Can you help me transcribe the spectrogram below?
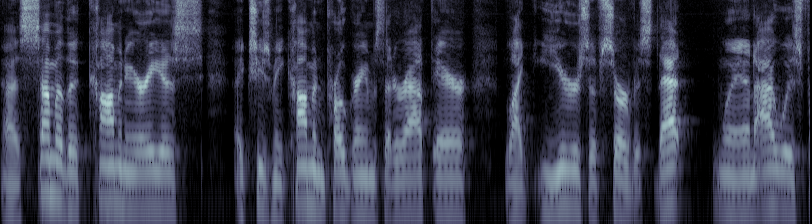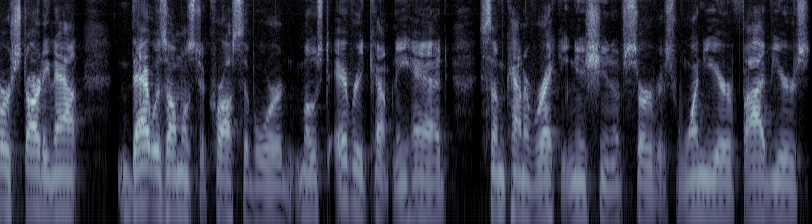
Uh, some of the common areas, excuse me, common programs that are out there, like years of service. That, when I was first starting out, that was almost across the board. Most every company had some kind of recognition of service one year, five years,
